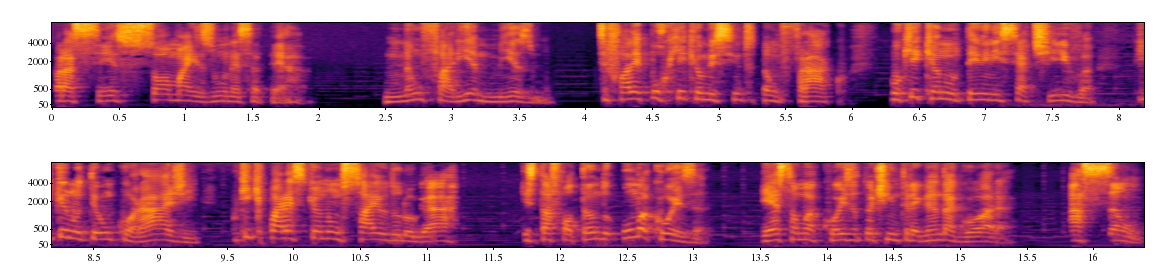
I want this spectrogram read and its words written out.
para ser só mais um nessa terra. Não faria mesmo. Você fala, e por que, que eu me sinto tão fraco? Por que, que eu não tenho iniciativa? Por que, que eu não tenho coragem? Por que, que parece que eu não saio do lugar? Está faltando uma coisa. E essa uma coisa eu estou te entregando agora. Ação.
